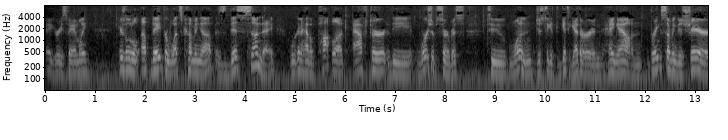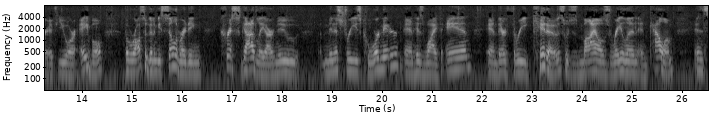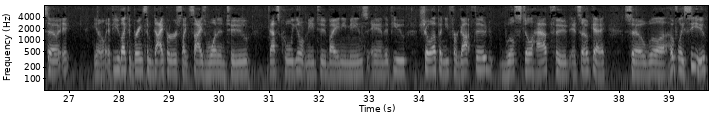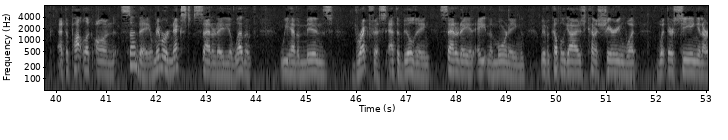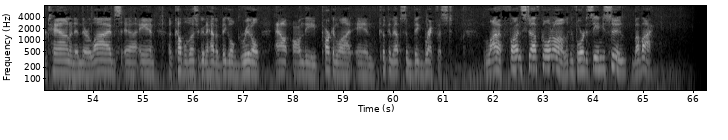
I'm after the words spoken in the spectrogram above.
Hey Grace family, here's a little update for what's coming up. Is this Sunday we're going to have a potluck after the worship service to one just to get to get together and hang out and bring something to share if you are able. But we're also going to be celebrating Chris Godley our new ministries coordinator and his wife Ann and their three kiddos which is Miles, Raylan and Callum. And so it you know, if you'd like to bring some diapers like size one and two, that's cool. You don't need to by any means. And if you show up and you forgot food, we'll still have food. It's okay. So we'll uh, hopefully see you at the potluck on Sunday. Remember, next Saturday, the 11th, we have a men's breakfast at the building Saturday at 8 in the morning. We have a couple of guys kind of sharing what what they're seeing in our town and in their lives. Uh, and a couple of us are going to have a big old griddle out on the parking lot and cooking up some big breakfast. A lot of fun stuff going on. Looking forward to seeing you soon. Bye bye.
